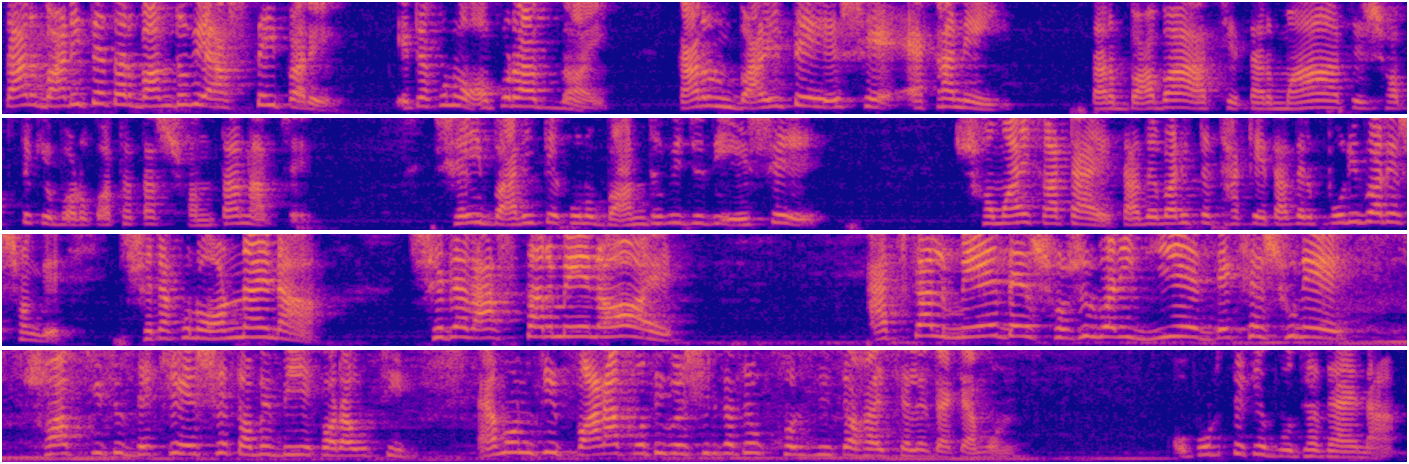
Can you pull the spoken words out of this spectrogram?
তার বাড়িতে তার বান্ধবী আসতেই পারে। এটা কোনো অপরাধ নয়। কারণ বাড়িতে সে একা নেই। তার বাবা আছে, তার মা আছে সব থেকে বড় কথা তার সন্তান আছে। সেই বাড়িতে কোনো বান্ধবী যদি এসে সময় কাটায়, তাদের বাড়িতে থাকে, তাদের পরিবারের সঙ্গে, সেটা কোনো অন্যায় না। সেটা রাস্তার মেয়ে নয়। আজকাল মেয়েদের শ্বশুরবাড়ি গিয়ে দেখে শুনে সব কিছু দেখে এসে তবে বিয়ে করা উচিত। এমনকি পাড়া প্রতিবেশীর কাছেও খোঁজ নিতে হয় ছেলেটা কেমন। ওপর থেকে বোঝা যায় না।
